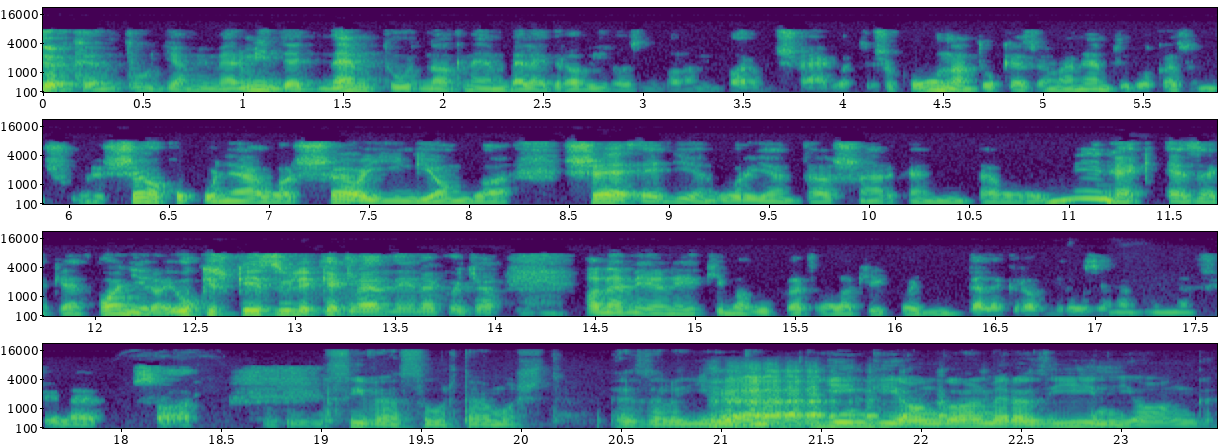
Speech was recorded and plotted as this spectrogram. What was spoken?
tökön tudja mi, mert mindegy, nem tudnak nem belegravírozni valami baromságot, és akkor onnantól kezdve már nem tudok azonosulni se a koponyával, se a yin se egy ilyen orientál sárkány mintával, minek ezeket? Annyira jó kis készülékek lennének, hogyha ha nem élnék ki magukat valakik, hogy belegravírozzanak mindenféle szar. Szíven szúrtál most ezzel a yin yang mert az yin yang.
